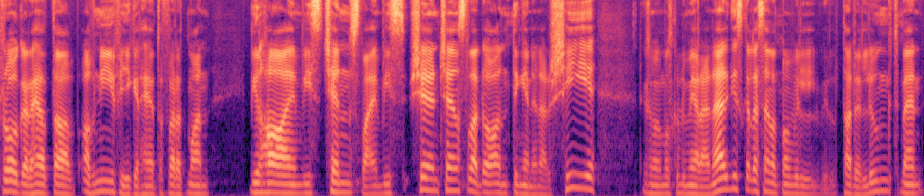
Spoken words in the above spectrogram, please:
droger helt av, av nyfikenhet och för att man vill ha en viss känsla, en viss skön känsla då antingen energi, liksom att man ska bli mer energisk eller sen att man vill, vill ta det lugnt. Men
